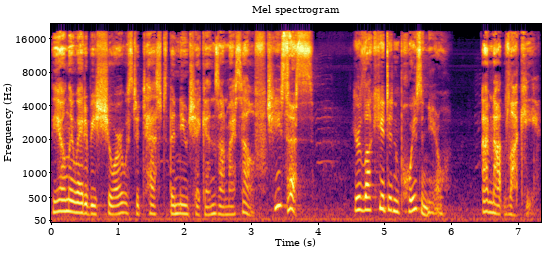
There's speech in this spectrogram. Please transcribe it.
The only way to be sure was to test the new chickens on myself. Jesus. You're lucky it didn't poison you. I'm not lucky.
